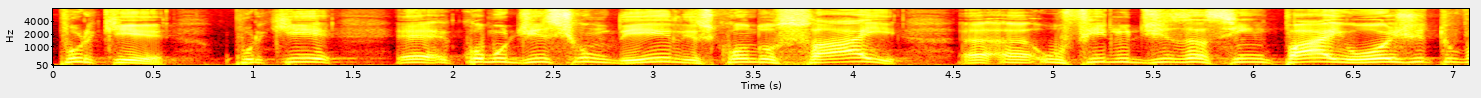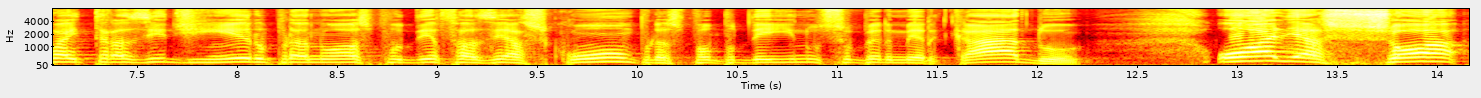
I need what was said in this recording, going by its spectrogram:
Por quê? porque, é, como disse um deles, quando sai, uh, uh, o filho diz assim: pai, hoje tu vai trazer dinheiro para nós poder fazer as compras, para poder ir no supermercado. Olha só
